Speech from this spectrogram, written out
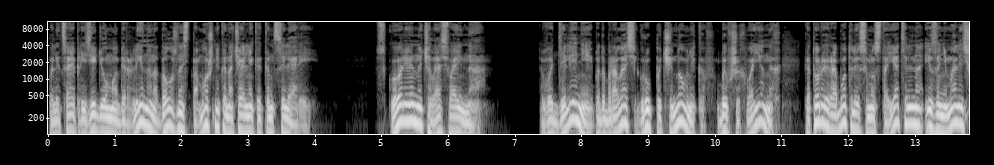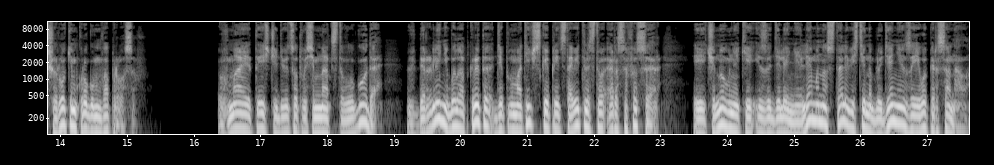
полицая президиума Берлина на должность помощника начальника канцелярии. Вскоре началась война. В отделении подобралась группа чиновников, бывших военных, которые работали самостоятельно и занимались широким кругом вопросов. В мае 1918 года в Берлине было открыто дипломатическое представительство РСФСР, и чиновники из отделения Лемона стали вести наблюдение за его персоналом.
